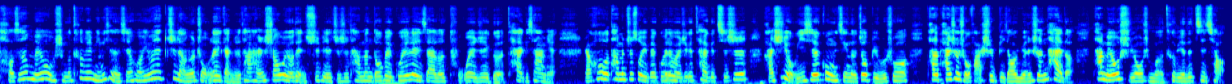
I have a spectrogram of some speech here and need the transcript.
好像没有什么特别明显的先后，因为这两个种类感觉它还是稍微有点区别，只是他们都被归类在了土味这个 tag 下面。然后他们之所以被归类为这个 tag，其实还是有一些共性的，就比如说它的拍摄手法是比较原生态的，它没有使用什么特别的技巧，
